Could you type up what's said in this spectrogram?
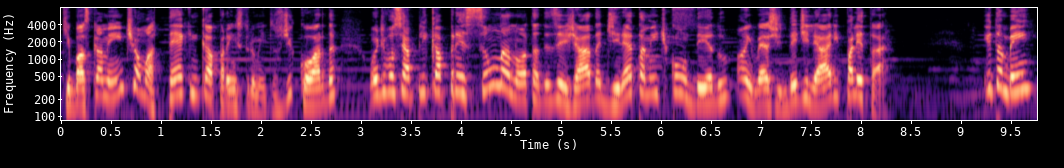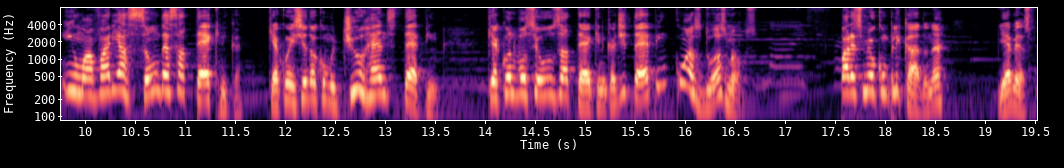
que basicamente é uma técnica para instrumentos de corda, onde você aplica a pressão na nota desejada diretamente com o dedo, ao invés de dedilhar e palhetar e também em uma variação dessa técnica, que é conhecida como two-hand tapping, que é quando você usa a técnica de tapping com as duas mãos. Parece meio complicado, né? E é mesmo.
